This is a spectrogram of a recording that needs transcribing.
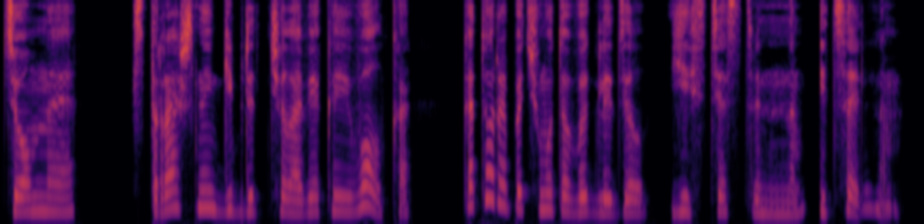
темное, страшный гибрид человека и волка, который почему-то выглядел естественным и цельным.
